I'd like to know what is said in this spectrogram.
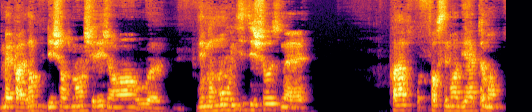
mais par exemple, des changements chez les gens, ou euh, des moments où ils disent des choses, mais pas forcément directement.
